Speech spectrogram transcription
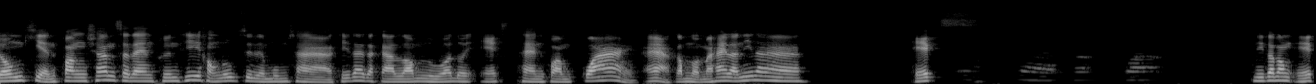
จงเขียนฟังก์ชันแสดงพื้นที่ของรูปสี่เหลี่ยมมุมฉากที่ได้จากการล้อมรั้วโดย x แทนความกว้าง อะกำหนดมาให้แล้วนี่นะ x นี่ก็ต้อง x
